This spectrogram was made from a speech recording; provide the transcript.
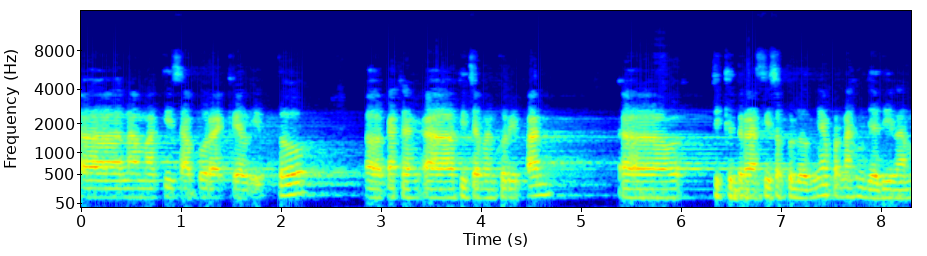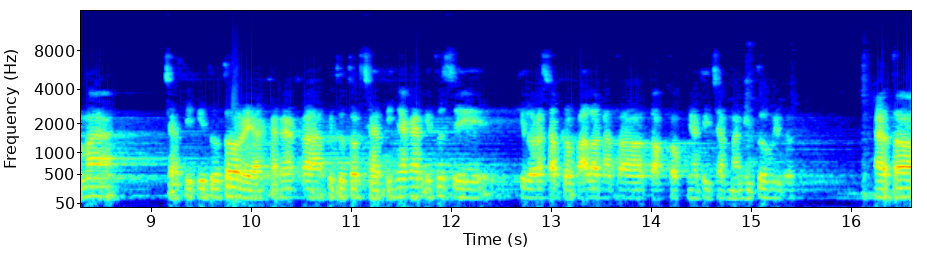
uh, nama Ki Sapu Regel itu uh, kadang uh, di zaman Kuripan uh, di generasi sebelumnya pernah menjadi nama Jati Pitutur ya karena uh, Pitutur Jatinya kan itu si Kilora Sabdopalon atau tokohnya di zaman itu gitu. Atau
